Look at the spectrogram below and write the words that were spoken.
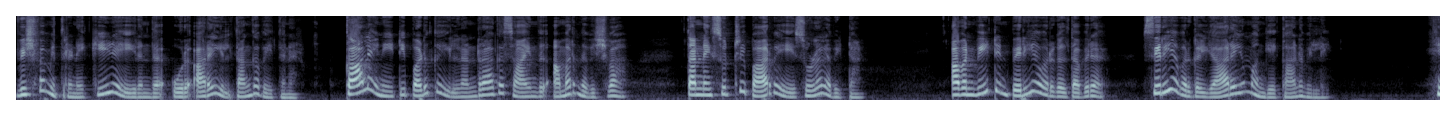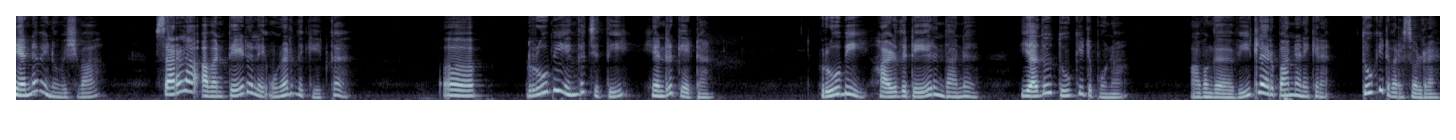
விஸ்வமித்ரனை கீழே இருந்த ஒரு அறையில் தங்க வைத்தனர். காலை நீட்டி படுக்கையில் நன்றாக சாய்ந்து அமர்ந்த விஸ்வா தன்னை சுற்றி பார்வையை சுழல விட்டான். அவன் வீட்டின் பெரியவர்கள் தவிர சிறியவர்கள் யாரையும் அங்கே காணவில்லை. என்ன வேணும் விஸ்வா சரளா அவன் தேடலை உணர்ந்து கேட்க ரூபி எங்க சித்தி? என்று கேட்டான். ரூபி அழுதுட்டே இருந்தான்னு யது தூக்கிட்டு போனா. அவங்க வீட்டில் இருப்பான்னு நினைக்கிறேன். தூக்கிட்டு வர சொல்கிறேன்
